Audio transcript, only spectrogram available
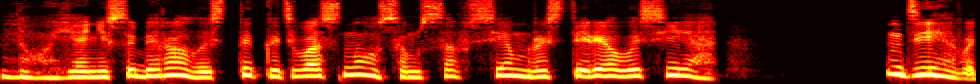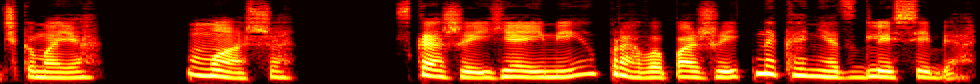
Но я не собиралась тыкать вас носом, совсем растерялась я. Девочка моя, Маша, скажи, я имею право пожить наконец для себя.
